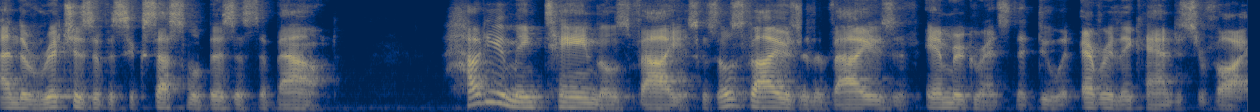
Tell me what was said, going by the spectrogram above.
and the riches of a successful business abound, how do you maintain those values? Because those values are the values of immigrants that do whatever they can to survive.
